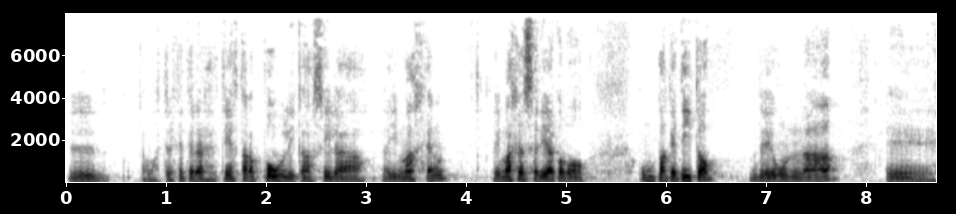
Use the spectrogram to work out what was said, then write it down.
digamos, que tener, tiene que estar pública así la imagen la imagen sería como un paquetito de, una, eh,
